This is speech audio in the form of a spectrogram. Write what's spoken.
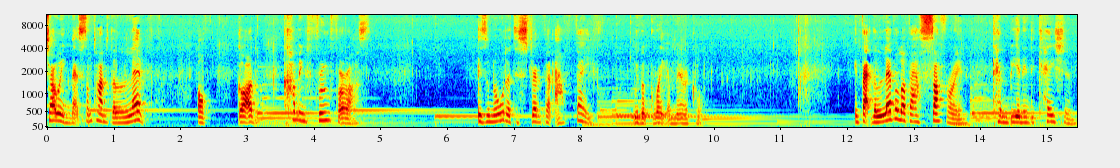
showing that sometimes the length of God coming through for us is in order to strengthen our faith with a greater miracle. In fact, the level of our suffering can be an indication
